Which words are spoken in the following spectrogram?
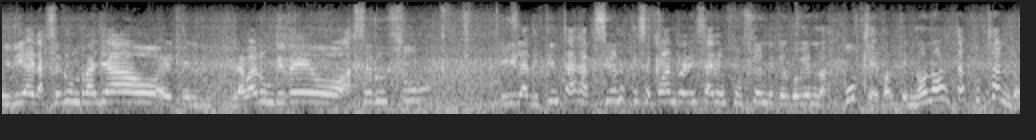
Hoy día el hacer un rayado, el, el grabar un video, hacer un zoom y las distintas acciones que se puedan realizar en función de que el gobierno escuche, porque no nos está escuchando.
